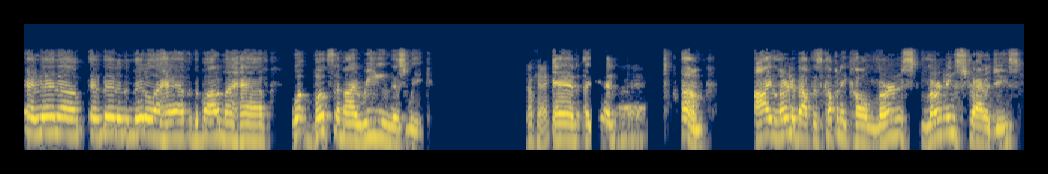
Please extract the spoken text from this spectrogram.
and then, um, and then in the middle, I have at the bottom, I have what books am I reading this week? Okay. And again, um, I learned about this company called Learn Learning Strategies,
